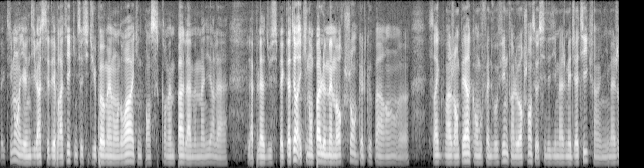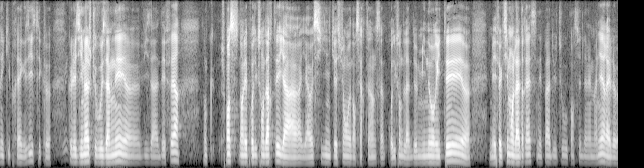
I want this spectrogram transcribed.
Effectivement, il y a une diversité des pratiques qui ne se situent pas au même endroit et qui ne pensent quand même pas de la même manière la, la place du spectateur et qui n'ont pas le même hors-champ quelque part. Hein. C'est vrai que ben, Jean-Pierre, quand vous faites vos films, le hors-champ, c'est aussi des images médiatiques, une imagerie qui préexiste et que, que, les images que vous amenez euh, visent à défaire. Donc, je pense que dans les productions d'Arte, il, y a aussi une question dans certaines, certaines productions de, la, de minorité, euh, mais effectivement, l'adresse n'est pas du tout pensée de la même manière. Et le,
